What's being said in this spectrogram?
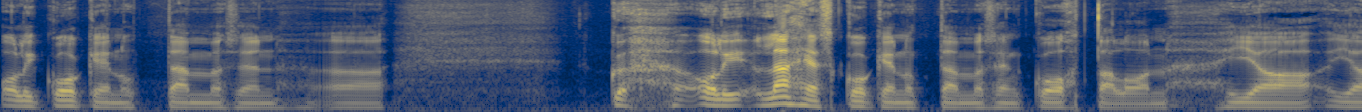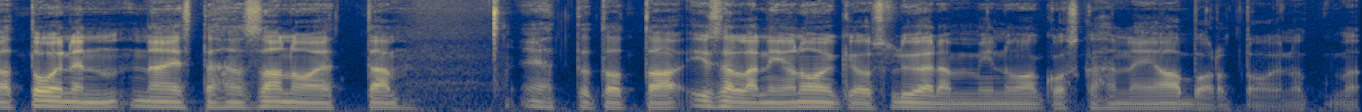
oli kokenut tämmöisen, äh, oli lähes kokenut tämmöisen kohtalon. Ja, ja toinen näistä hän sanoi, että että tota, isälläni on oikeus lyödä minua, koska hän ei abortoinut, äh,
